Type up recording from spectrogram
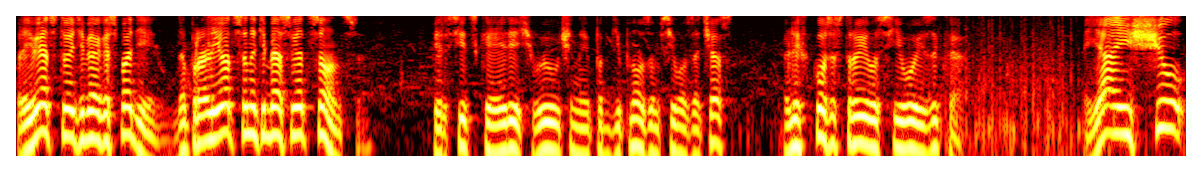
«Приветствую тебя, господин! Да прольется на тебя свет солнца!» Персидская речь, выученная под гипнозом всего за час, легко заструилась с его языка. «Я ищу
